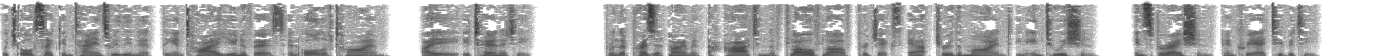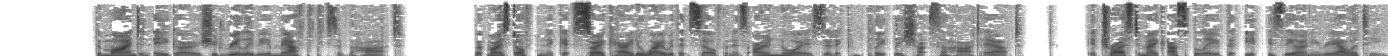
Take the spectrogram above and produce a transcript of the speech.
which also contains within it the entire universe and all of time, i.e., eternity. From the present moment, the heart in the flow of love projects out through the mind in intuition, inspiration, and creativity. The mind and ego should really be a mouthpiece of the heart. But most often it gets so carried away with itself and its own noise that it completely shuts the heart out. It tries to make us believe that it is the only reality,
